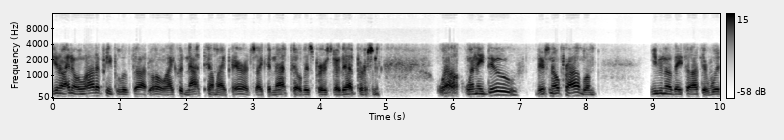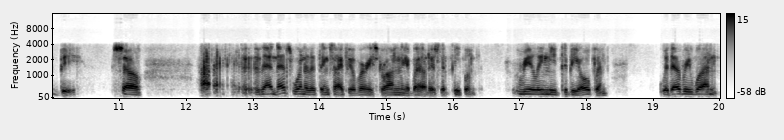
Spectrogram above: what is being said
you know, I know a lot of people who thought, oh, I could not tell my parents, I could not tell this person or that person. Well, when they do, there's no problem, even though they thought there would be. So uh, that that's one of the things I feel very strongly about is that people really need to be open with everyone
